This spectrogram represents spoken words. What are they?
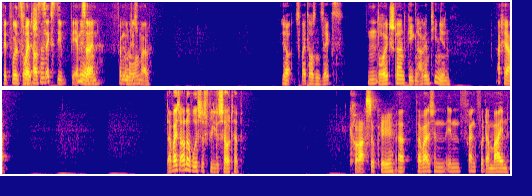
Wird wohl Deutschland? 2006 die WM Ja, sein, vermute genau. ich mal. Ja, 2006. Hm. Deutschland gegen Argentinien. Ach ja. Da weiß ich auch noch, wo ich das Spiel geschaut habe. Krass, okay. Ja, da war ich in, in Frankfurt am Main.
